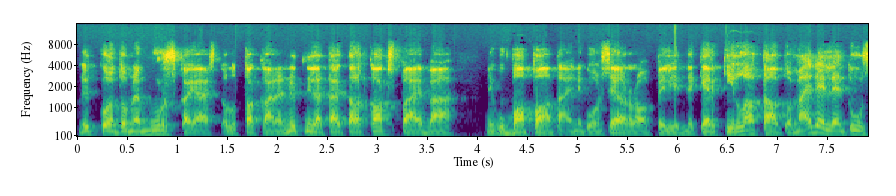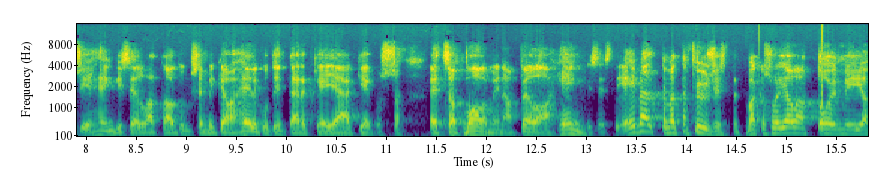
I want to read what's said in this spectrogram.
nyt kun on tuommoinen murskajäistä ollut takana, niin nyt niillä taitaa olla kaksi päivää niin kuin vapaata ennen kuin on seuraava peli. Ne kerkii latautua. Mä edelleen tuun siihen henkiseen latautumiseen, mikä on helkutin tärkeä jääkiekossa, että sä oot valmiina pelaa henkisesti. Ei välttämättä fyysisesti, että vaikka sulla jalat toimii ja,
